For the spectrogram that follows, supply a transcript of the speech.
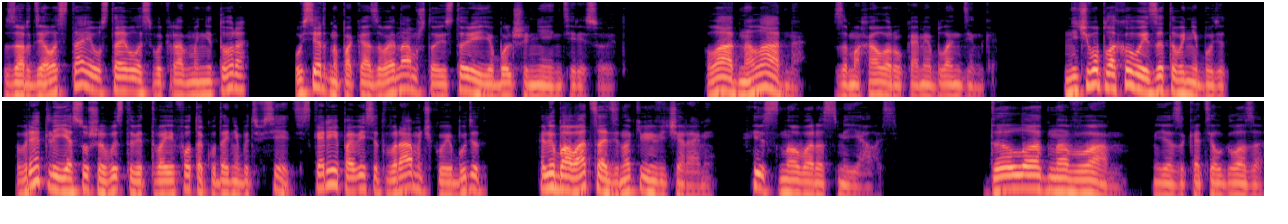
Зарделась та и уставилась в экран монитора, усердно показывая нам, что история ее больше не интересует. «Ладно, ладно», — замахала руками блондинка. «Ничего плохого из этого не будет. Вряд ли Ясуша выставит твои фото куда-нибудь в сеть. Скорее повесит в рамочку и будет любоваться одинокими вечерами. И снова рассмеялась. «Да ладно вам!» — я закатил глаза.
